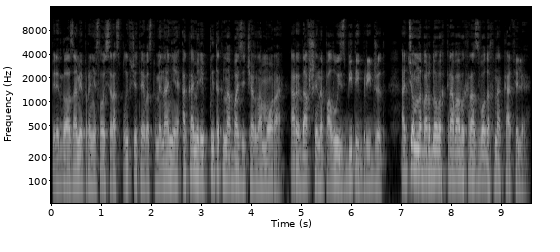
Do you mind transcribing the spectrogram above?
Перед глазами пронеслось расплывчатое воспоминание о камере пыток на базе Черномора, о рыдавшей на полу избитой Бриджит, о темно-бордовых кровавых разводах на кафеле.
